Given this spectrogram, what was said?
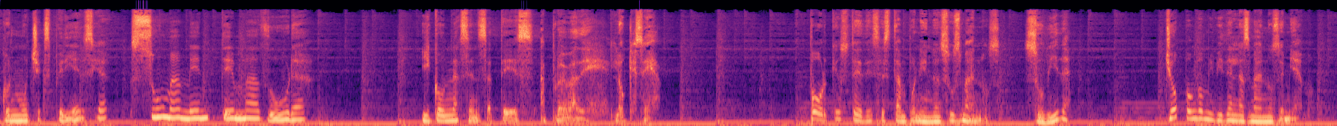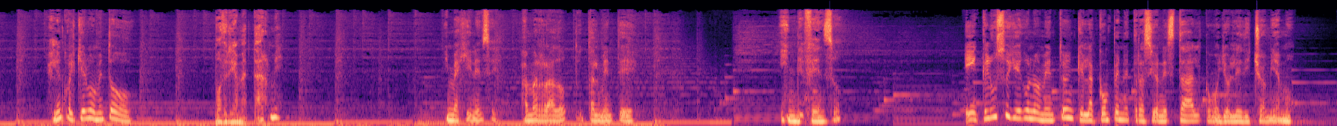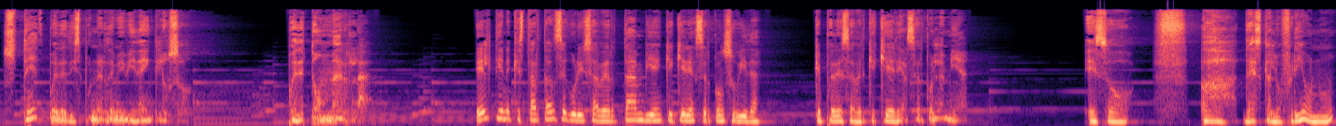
con mucha experiencia, sumamente madura y con una sensatez a prueba de lo que sea. Porque ustedes están poniendo en sus manos su vida. Yo pongo mi vida en las manos de mi amo. Él en cualquier momento podría matarme. Imagínense, amarrado, totalmente indefenso. incluso llega un momento en que la compenetración es tal, como yo le he dicho a mi amo, usted puede disponer de mi vida incluso. Puede tomarla. Él tiene que estar tan seguro y saber tan bien qué quiere hacer con su vida que puede saber qué quiere hacer con la mía. Eso ah, da escalofrío, ¿no?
